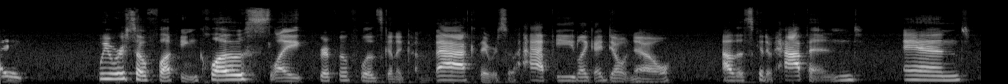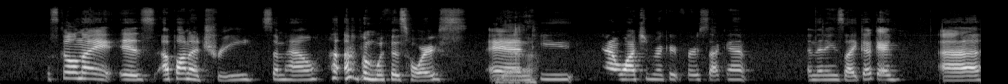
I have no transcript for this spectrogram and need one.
like we were so fucking close. Like Griffith was gonna come back. They were so happy. Like I don't know how this could have happened. And the Skull Knight is up on a tree somehow with his horse, and Yeah. he kind of watching Rickert for a second, and then he's like, "Okay, uh,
